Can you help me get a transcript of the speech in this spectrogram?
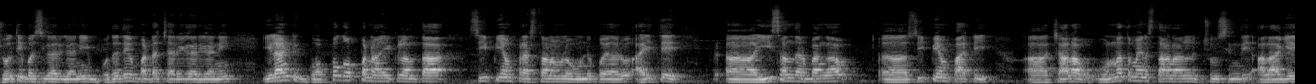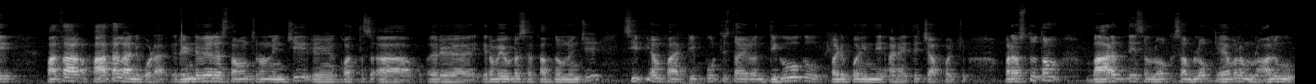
జ్యోతి బసు గారు కానీ బుధదేవ్ భట్టాచార్య గారు కానీ ఇలాంటి గొప్ప గొప్ప నాయకులంతా సిపిఎం ప్రస్థానంలో ఉండిపోయారు. అయితే ఈ సందర్భంగా సిపిఎం పార్టీ చాలా ఉన్నతమైన స్థానాలను చూసింది. అలాగే పాతా పాతాళాన్ని కూడా రెండు వేల సంవత్సరం నుంచి కొత్త ఇరవై ఒకటో శతాబ్దం నుంచి సిపిఎం పార్టీ పూర్తి స్థాయిలో దిగువకు పడిపోయింది అని అయితే చెప్పొచ్చు. ప్రస్తుతం భారతదేశ లోక్సభలో కేవలం నాలుగు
